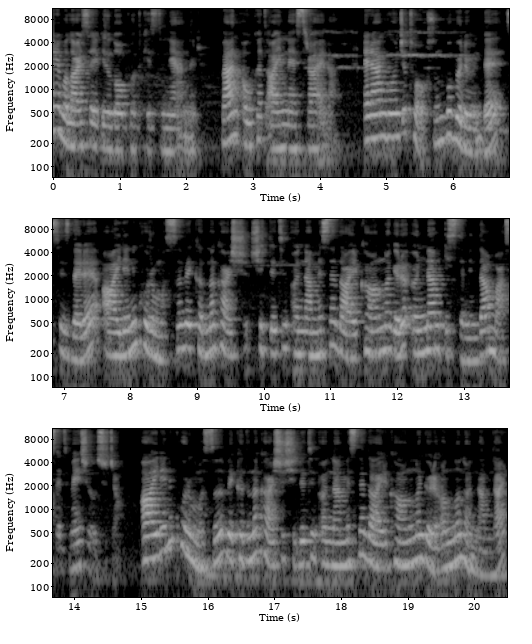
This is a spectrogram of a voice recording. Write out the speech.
Merhabalar sevgili Law Podcast dinleyenleri. Ben avukat Aylin Esra Eren. Eren Gonca Talks'un bu bölümünde sizlere ailenin korunması ve kadına karşı şiddetin önlenmesine dair kanuna göre önlem isteminden bahsetmeye çalışacağım. Ailenin korunması ve kadına karşı şiddetin önlenmesine dair kanuna göre alınan önlemler,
